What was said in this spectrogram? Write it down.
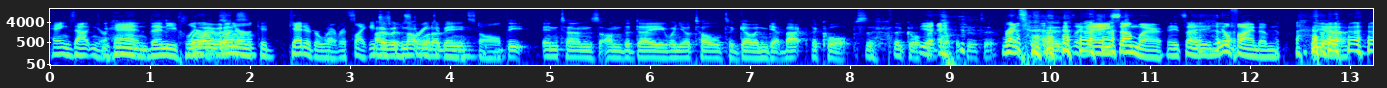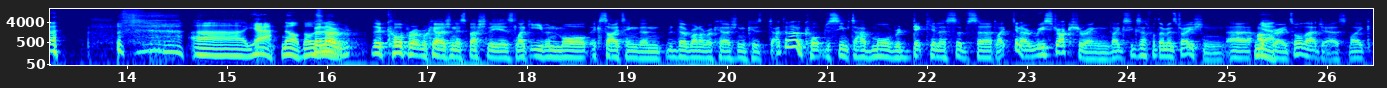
hangs out in your hand, hand then you click where a runner could get it or whatever it's like it just goes straight to to being be installed the interns on the day when you're told to go and get back the corpse, the corporate Yeah. troubleshooter. right It's like, hey, somewhere. It's like, you'll find him. yeah, uh yeah no those but are no, the corporate recursion especially is like even more exciting than the runner recursion because I don't know, Corp just seems to have more ridiculous, absurd, like you know, restructuring, like successful demonstration, uh, Yeah. upgrades, all that jazz, like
